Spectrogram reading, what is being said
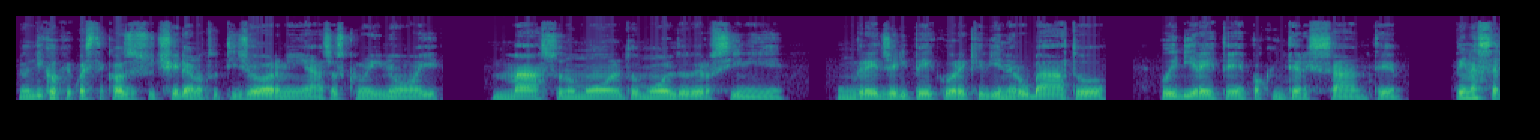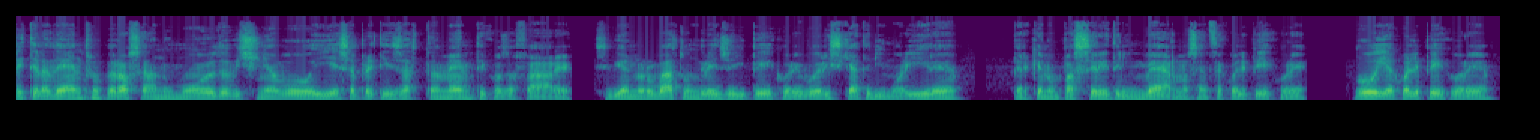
Non dico che queste cose succedano tutti i giorni a ciascuno di noi, ma sono molto molto verosimili un gregge di pecore che viene rubato, voi direte è poco interessante. Appena sarete là dentro, però saranno molto vicini a voi e saprete esattamente cosa fare. Se vi hanno rubato un gregge di pecore voi rischiate di morire perché non passerete l'inverno senza quelle pecore, voi a quelle pecore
